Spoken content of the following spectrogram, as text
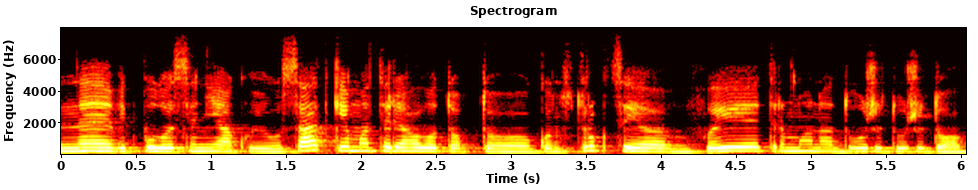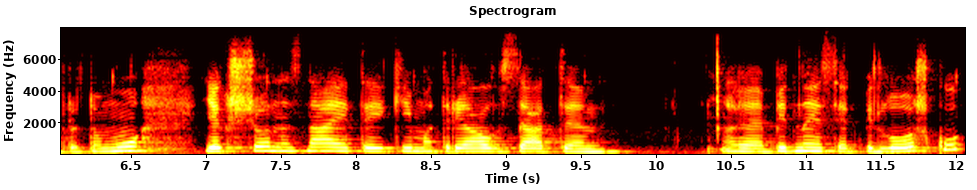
Не відбулося ніякої усадки матеріалу, тобто конструкція витримана дуже-дуже добре. Тому, якщо не знаєте, який матеріал взяти під низ, як підложку,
